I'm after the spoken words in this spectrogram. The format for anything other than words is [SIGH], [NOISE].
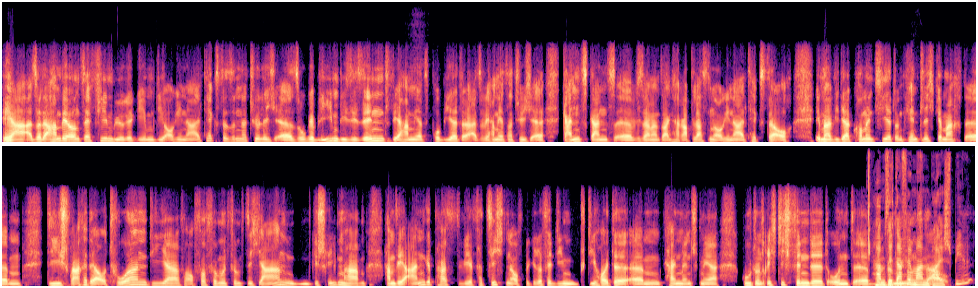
Ja, also da haben wir uns sehr viel Mühe gegeben. Die Originaltexte sind natürlich äh, so geblieben, wie sie sind. Wir haben jetzt probiert, also wir haben jetzt natürlich äh, ganz, ganz, äh, wie soll man sagen, herablassende Originaltexte auch immer wieder kommentiert und kenntlich gemacht. Ähm, die Sprache der Autoren, die ja auch vor 55 Jahren geschrieben haben, haben wir angepasst. Wir verzichten auf Begriffe, die, die heute ähm, kein Mensch mehr gut und richtig findet. Und, äh, haben Sie dafür mal ein Beispiel?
